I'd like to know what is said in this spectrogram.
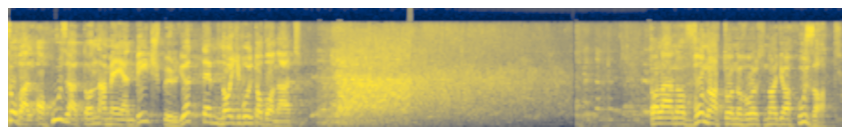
Szóval a húzaton, amelyen Bécsből jöttem, nagy volt a vonat. Talán a vonaton volt nagy a húzat.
